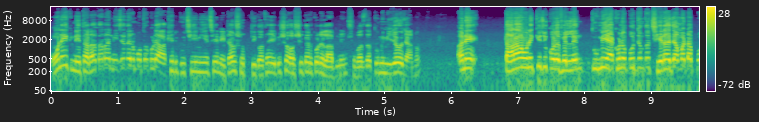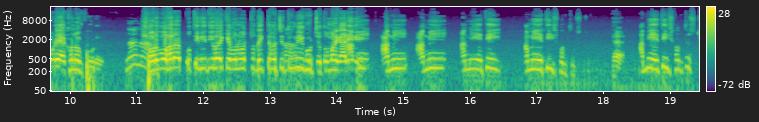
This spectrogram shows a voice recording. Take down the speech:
অনেক নেতারা তারা নিজেদের মতো করে আখের গুছিয়ে নিয়েছেন এটাও সত্যি কথা এই বিষয়ে অস্বীকার করে লাভ নেই সুভাষদা তুমি নিজেও জানো। মানে তারা অনেক কিছু করে ফেললেন তুমি এখনও পর্যন্ত ছেঁড়া জামাটা পরে এখনও ঘুরো। সর্বহারার প্রতিনিধি হয়ে কেবলমাত্র দেখতে পাচ্ছি তুমি ঘুরছো তোমার গাড়ি নেই। আমি আমি আমি এতেই আমি এতেই সন্তুষ্ট। হ্যাঁ। আমি এতেই সন্তুষ্ট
